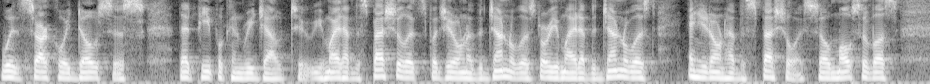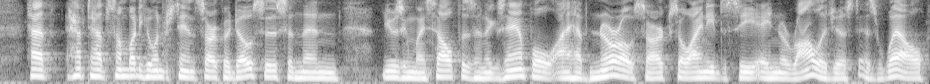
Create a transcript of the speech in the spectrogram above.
with sarcoidosis that people can reach out to. You might have the specialists, but you don't have the generalist, or you might have the generalist and you don't have the specialist. So most of us have have to have somebody who understands sarcoidosis and then using myself as an example i have neurosarc so i need to see a neurologist as well.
